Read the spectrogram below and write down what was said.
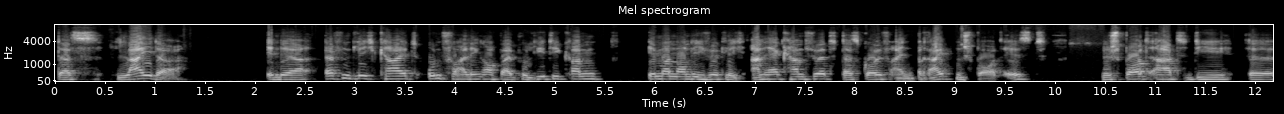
dass leider in der Öffentlichkeit und vor allen Dingen auch bei Politikern immer noch nicht wirklich anerkannt wird, dass Golf ein Breitensport ist eine Sportart, die äh,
